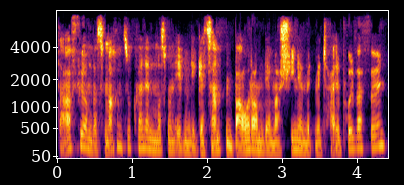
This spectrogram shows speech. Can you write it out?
Dafür, um das machen zu können, muss man eben den gesamten Bauraum der Maschine mit Metallpulver füllen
